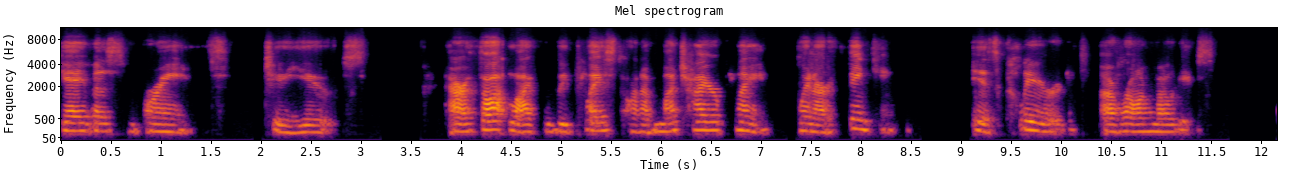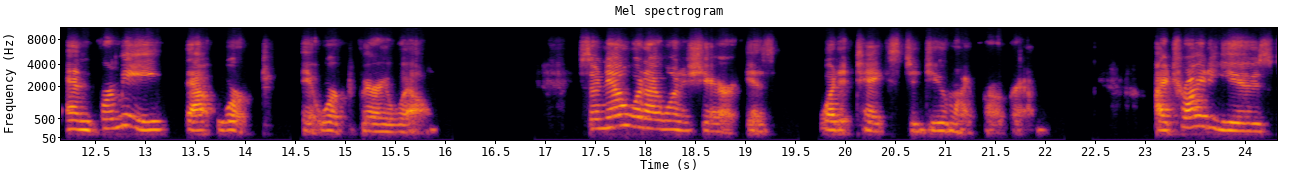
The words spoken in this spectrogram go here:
gave us brains to use. Our thought life will be placed on a much higher plane when our thinking is cleared of wrong motives. And for me, that worked. It worked very well. So now what I want to share is what it takes to do my program. I try to use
